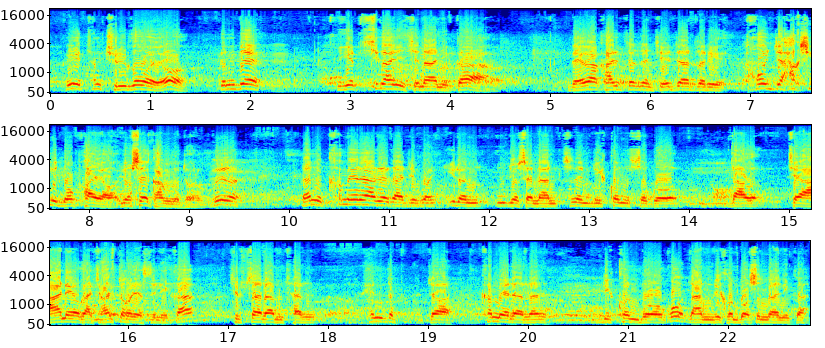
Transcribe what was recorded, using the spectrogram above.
그게 참 즐거워요. 근데 이게 시간이 지나니까 내가 가르쳤던 제자들이 더 이제 학식이 높아요. 요새 강도로. 그래서 나는 카메라를 가지고 이런 요새 난 선생님 니콘 쓰고 나 제 아내와 같이 활동을 했으니까 집사람 찬 핸드폰 저 카메라는 니콘 보고 난 니콘 못 쓴다니까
